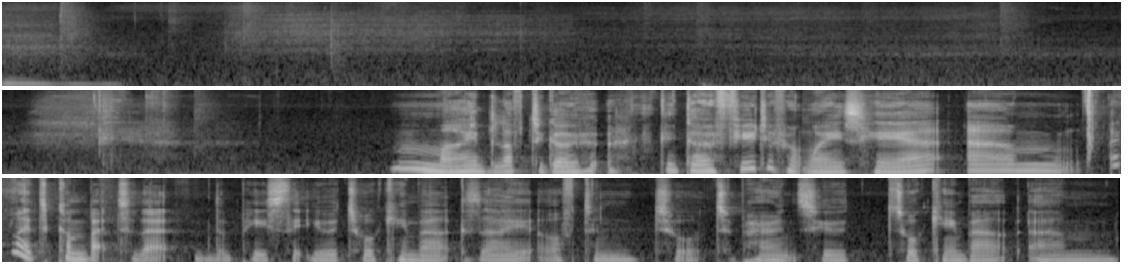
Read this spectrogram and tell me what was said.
Hmm. Hmm, I'd love to go go a few different ways here. Um, I'd like to come back to that the piece that you were talking about because I often talk to parents who are talking about um,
